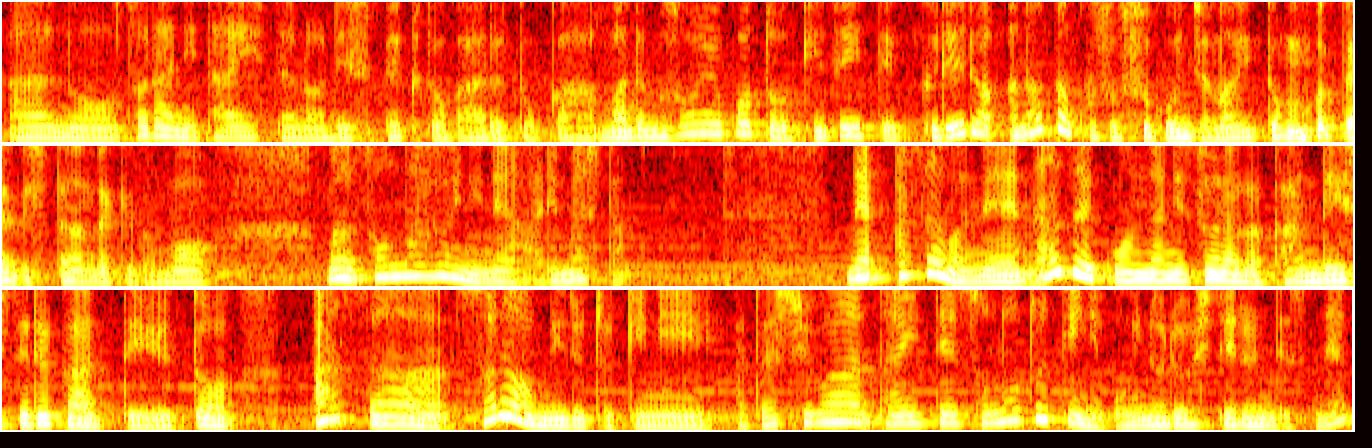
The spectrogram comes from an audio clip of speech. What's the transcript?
あの空に対してのリスペクトがあるとかまあでもそういうことを気づいてくれるあなたこそすごいんじゃないと思ったりしたんだけどもまあそんな風にねありました。で朝はねなぜこんなに空が関連してるかっていうと朝空を見る時に私は大抵その時にお祈りをしてるんですね。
